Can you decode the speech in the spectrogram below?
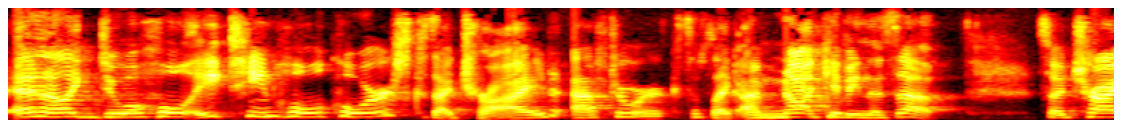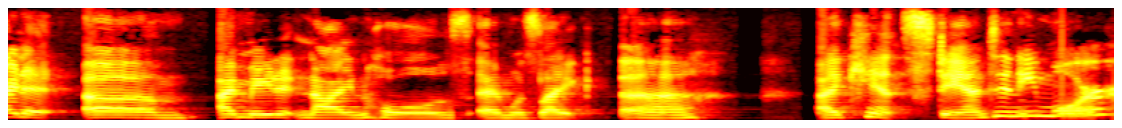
and I like do a whole 18 hole course because I tried afterwards. I was like, I'm not giving this up. So I tried it. Um, I made it nine holes and was like, uh, I can't stand anymore.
